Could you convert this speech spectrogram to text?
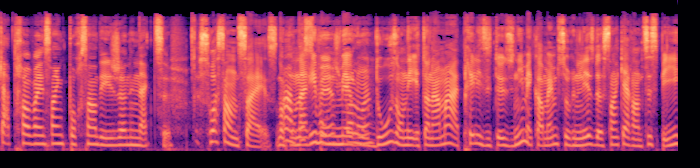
85% des jeunes inactifs. 76. Donc, ah, on arrive au numéro 12. On est étonnamment après les États-Unis, mais quand même sur une liste de 146 pays.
